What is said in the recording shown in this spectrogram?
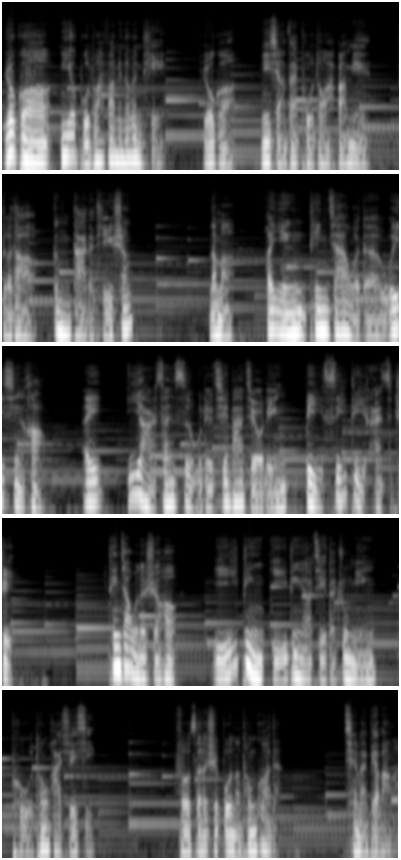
如果你有普通话方面的问题，如果你想在普通话方面得到更大的提升，那么。欢迎添加我的微信号：a 一二三四五六七八九零 b c d s g。添加我的时候，一定一定要记得注明普通话学习，否则是不能通过的，千万别忘了。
